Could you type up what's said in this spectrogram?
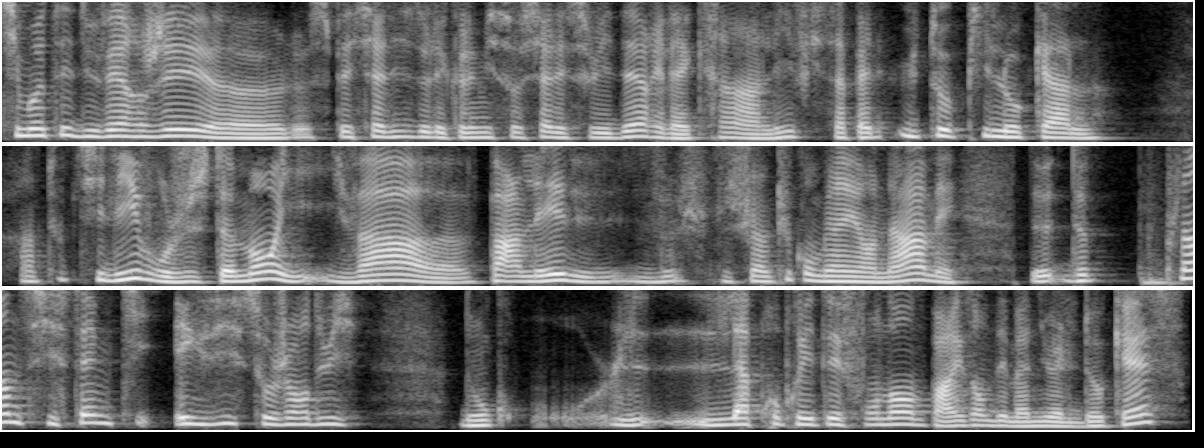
Timothée Duverger, euh, le spécialiste de l'économie sociale et solidaire, il a écrit un livre qui s'appelle Utopie locale. Un tout petit livre où justement il, va euh, parler, de, je me souviens plus combien il y en a, mais de, de plein de systèmes qui existent aujourd'hui. Donc, la propriété fondante, par exemple, d'Emmanuel Dockès,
